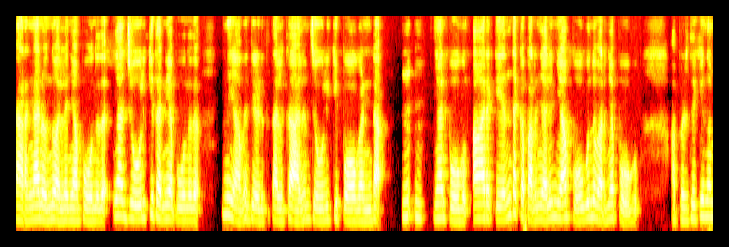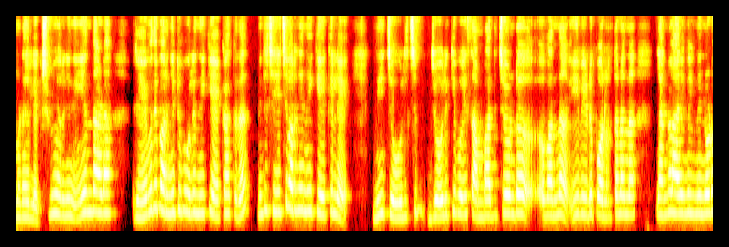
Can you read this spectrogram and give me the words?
കറങ്ങാനൊന്നും അല്ല ഞാൻ പോകുന്നത്. ഞാൻ ജോലിക്ക് തന്നെയാ പോകുന്നത്. നീ അവന്റെ അടുത്ത് തൽക്കാലം ജോലിക്ക് പോകണ്ട. ഞാൻ പോകും. ആരൊക്കെ എന്തൊക്കെ പറഞ്ഞാലും ഞാൻ പോകുമെന്ന് പറഞ്ഞാൽ പോകും. അപ്പോഴത്തേക്കും നമ്മുടെ ലക്ഷ്മി പറഞ്ഞു നീ എന്താടാ? രേവതി പറഞ്ഞിട്ട് പോലും നീ കേൾക്കാത്തത്? നിന്റെ ചേച്ചി പറഞ്ഞ നീ കേൾക്കില്ലേ? നീ ജോലിച്ച് ജോലിക്ക് പോയി സമ്പാദിച്ചുകൊണ്ട് വന്ന് ഈ വീട് പുലർത്തണമെന്ന് ഞങ്ങൾ ആരെങ്കിലും നിന്നോട്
